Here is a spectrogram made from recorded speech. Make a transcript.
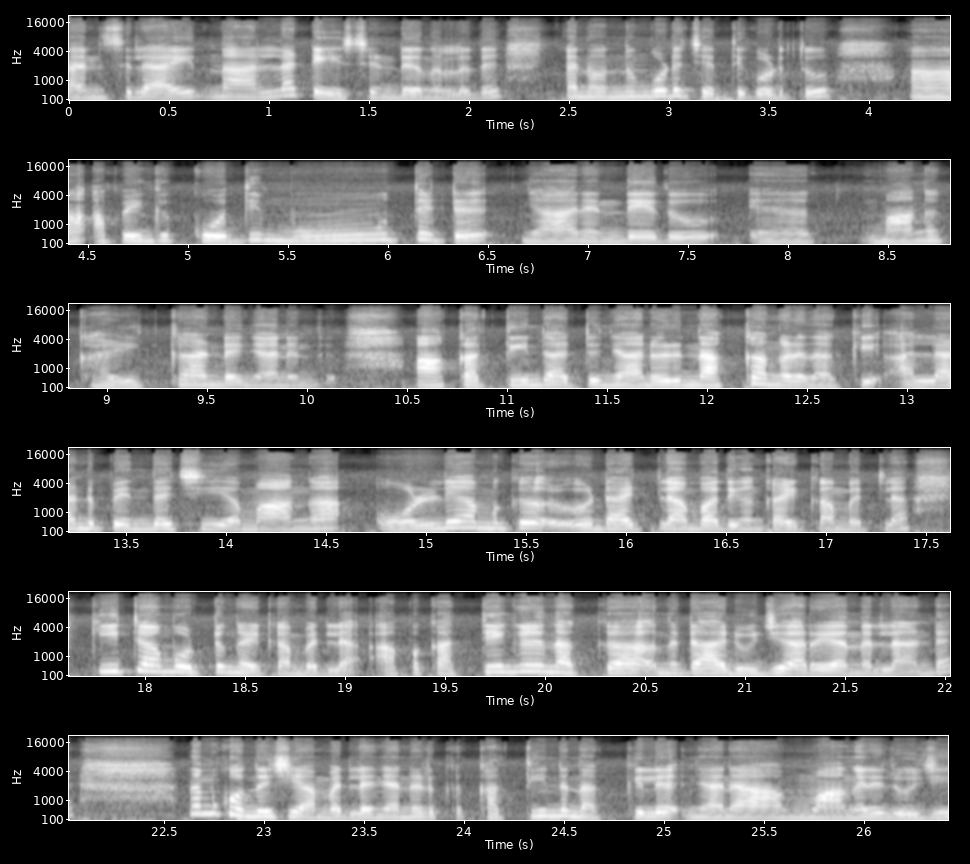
മനസ്സിലായി. നല്ല ടേസ്റ്റ് ഉണ്ട് എന്നുള്ളത് ഞാൻ ഒന്നും കൂടെ ചെത്തി കൊടുത്തു. അപ്പോൾ എനിക്ക് കൊതി മൂത്തിട്ട് ഞാൻ എന്ത് ചെയ്തു? മാങ്ങ കഴിക്കാണ്ട് ഞാൻ ആ കത്തീന്റെ അറ്റം ഞാനൊരു നക്ക അങ്ങോട്ട് നക്കി. അല്ലാണ്ട് ഇപ്പം എന്താ ചെയ്യുക മാങ്ങ ഓൾറെഡി നമുക്ക് ഡയറ്റിലാകുമ്പോൾ അധികം കഴിക്കാൻ പറ്റില്ല. കീറ്റാകുമ്പോൾ ഒട്ടും കഴിക്കാൻ പറ്റില്ല. അപ്പോൾ കത്തിയെങ്കിലും നക്കുക എന്നിട്ട് ആ രുചി അറിയാമെന്നല്ലാണ്ട് നമുക്കൊന്നും ചെയ്യാൻ പറ്റില്ല. ഞാനൊരു കത്തീന്റെ നക്കിൽ ഞാൻ ആ മാങ്ങയുടെ രുചി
